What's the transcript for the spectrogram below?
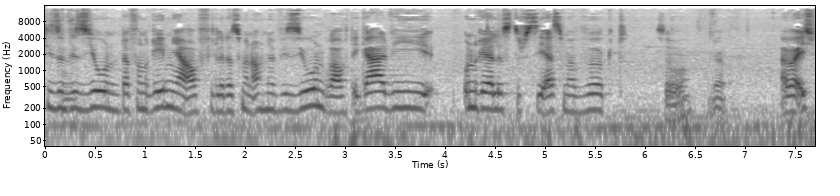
diese Vision, davon reden ja auch viele, dass man auch eine Vision braucht, egal wie unrealistisch sie erstmal wirkt. So. Ja. Aber ich,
